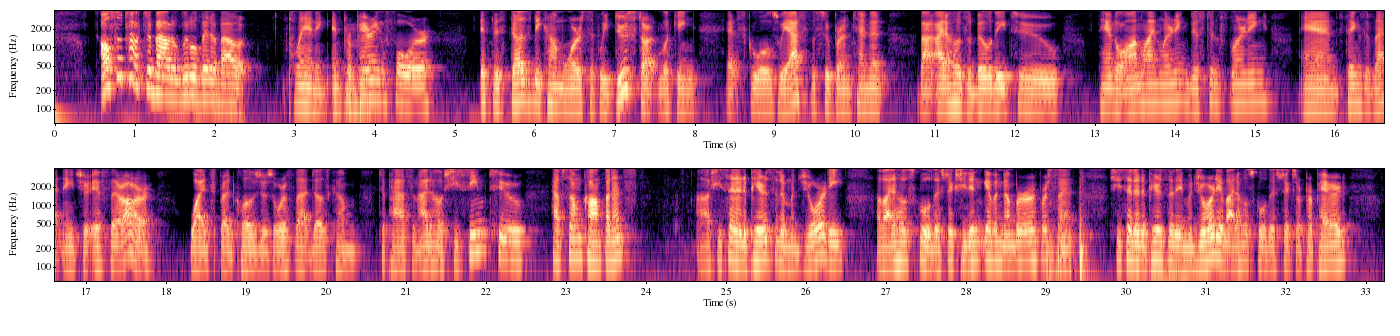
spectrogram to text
Also talked about a little bit about planning and preparing for if this does become worse, if we do start looking at schools, we asked the superintendent about Idaho's ability to handle online learning, distance learning, and things of that nature if there are widespread closures or if that does come to pass in Idaho. She seemed to have some confidence. Uh, she said it appears that a majority of Idaho school districts, she didn't give a number or a percent, she said it appears that a majority of Idaho school districts are prepared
